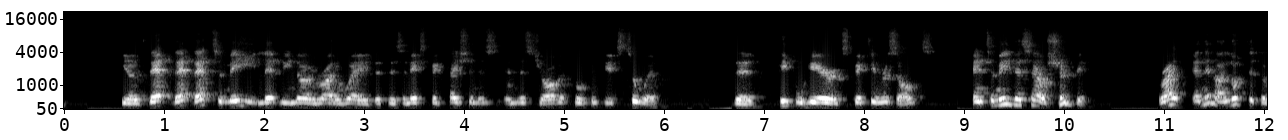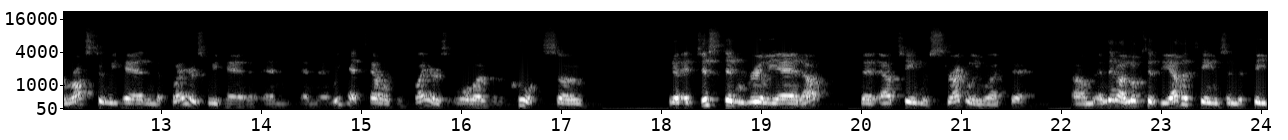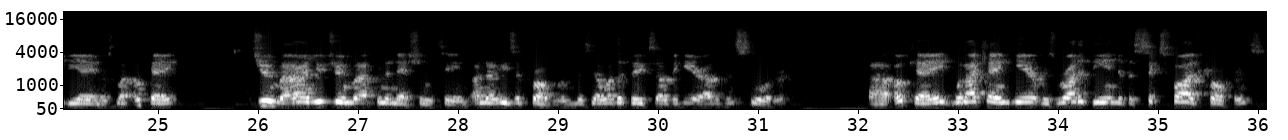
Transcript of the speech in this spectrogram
you know, that, that, that to me let me know right away that there's an expectation is in this job at Talk 'N Text to win, that people here are expecting results. And to me, that's how it should be, right? And then I looked at the roster we had and the players we had, and, and we had talented players all over the court. So, you know, it just didn't really add up that our team was struggling like that. Um, and then I looked at the other teams in the PBA and I was like, okay, Junmar, I knew Junmar from the national team. I know he's a problem. There's no other bigs over here other than Slaughter. Uh, okay, when I came here, it was right at the end of a 6-5 conference.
